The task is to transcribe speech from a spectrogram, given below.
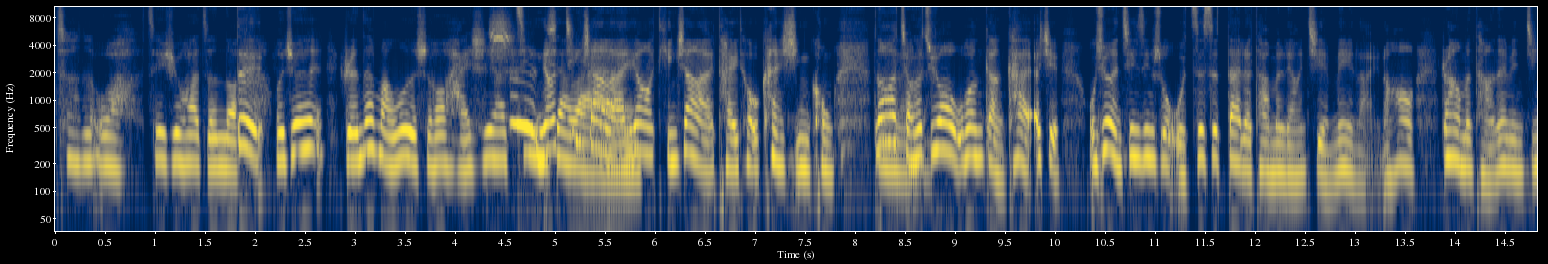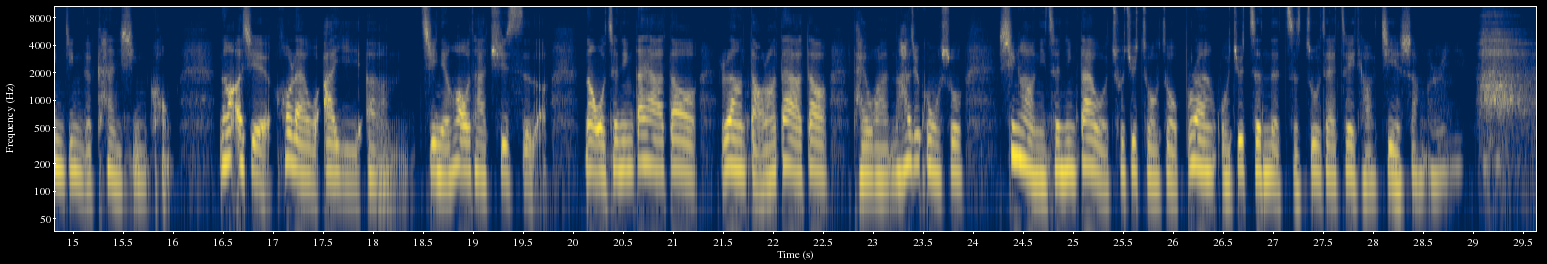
真的哇，这句话真的，对，我觉得人在忙碌的时候还是要静下来，静下来，要停下来，抬头看星空。然后他讲这句话，我很感慨，而且我就很庆幸，说我这次带了她们两姐妹来，然后让她们躺在那边静静的看星空。然后，而且后来我阿姨，嗯，几年后她去世了，那我曾经带她到热浪岛，然后带她到台湾，然后他就跟我说，幸好你曾经带我出去走走，不然我就真的只住在这条街上而已。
